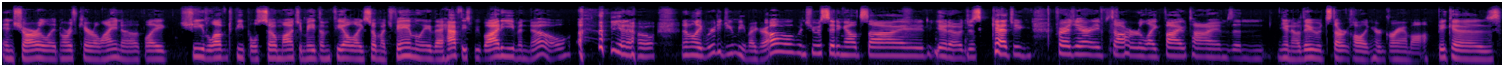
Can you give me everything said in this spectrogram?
in Charlotte, North Carolina, like she loved people so much and made them feel like so much family that half these people I didn't even know, you know. And I'm like, where did you meet my girl? Oh, when she was sitting outside, you know, just catching fresh air. I saw her like five times, and you know, they would start calling her grandma because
